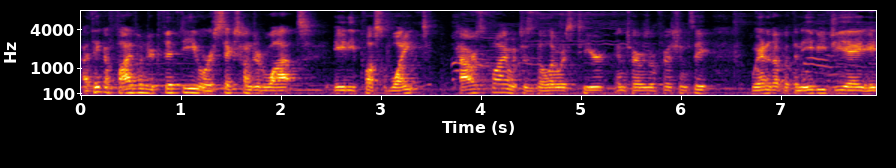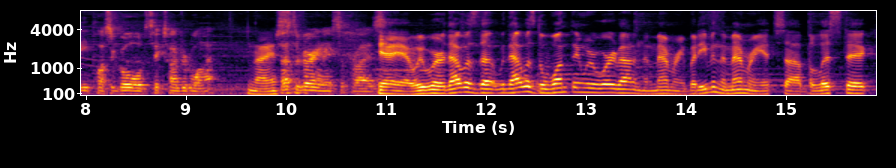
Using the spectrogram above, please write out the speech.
I think a 550 or 600 watt, 80 plus white power supply, which is the lowest tier in terms of efficiency. We ended up with an EVGA 80 plus gold 600 watt. nice. So that's a very nice surprise. yeah, yeah. We were that was the that was the one thing we were worried about in the memory. But even the memory, it's uh, Ballistix.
